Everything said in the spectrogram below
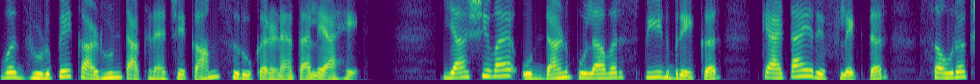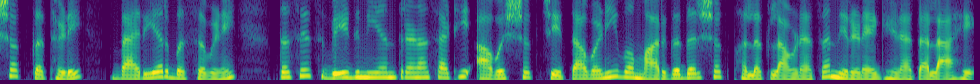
व झुडपे काढून टाकण्याचे काम सुरू करण्यात आले आहे. याशिवाय उड्डाणपुलावर speed breaker cat eye reflector संरक्षक कथडे बॅरियर बसवणे तसेच वेग नियंत्रणासाठी आवश्यक चेतावणी व मार्गदर्शक फलक लावण्याचा निर्णय घेण्यात आला आहे.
